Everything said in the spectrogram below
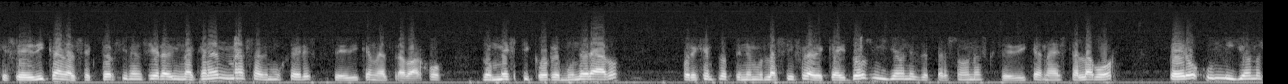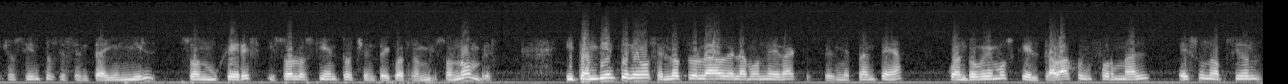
que se dedican al sector financiero, hay una gran masa de mujeres que se dedican al trabajo doméstico remunerado. Por ejemplo, tenemos la cifra de que hay dos millones de personas que se dedican a esta labor, pero un millón ochocientos sesenta y mil son mujeres y solo 184 mil son hombres. Y también tenemos el otro lado de la moneda que usted me plantea, cuando vemos que el trabajo informal es una opción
